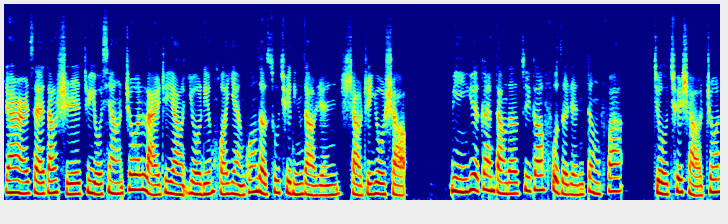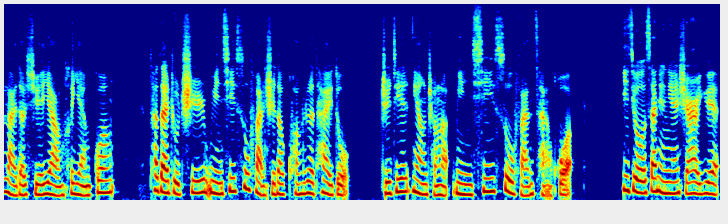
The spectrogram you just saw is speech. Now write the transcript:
然而，在当时，具有像周恩来这样有灵活眼光的苏区领导人少之又少。闽粤赣党的最高负责人邓发就缺少周恩来的学养和眼光。他在主持闽西肃反时的狂热态度，直接酿成了闽西肃反惨祸。一九三零年十二月，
